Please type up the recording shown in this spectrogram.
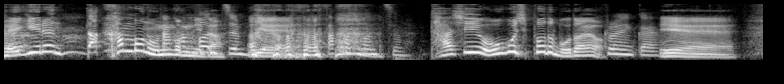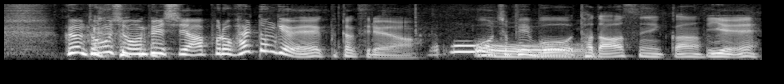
100일은 딱 한 번 오는 겁니다. 한 번쯤. 예. 딱 한 번쯤. 다시 오고 싶어도 못 와요. 그러니까요. 예. 그럼 동훈 씨, 원필 씨 앞으로 활동 계획 부탁드려요. 오. 어차피 뭐 다 나왔으니까. 예.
